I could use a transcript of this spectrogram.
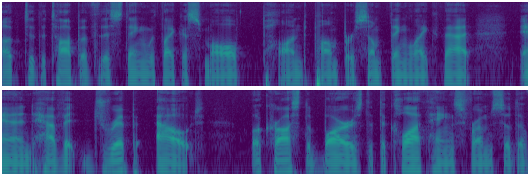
up to the top of this thing with like a small pond pump or something like that, and have it drip out across the bars that the cloth hangs from, so the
